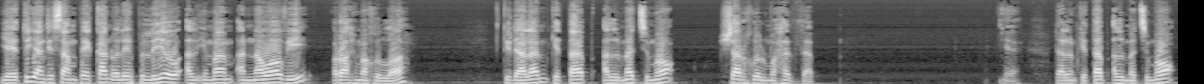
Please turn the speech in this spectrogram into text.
yaitu yang disampaikan oleh beliau Al-Imam An-Nawawi rahimahullah di dalam kitab Al-Majmu' Syarhul Muhadzab. Ya, dalam kitab Al-Majmu'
